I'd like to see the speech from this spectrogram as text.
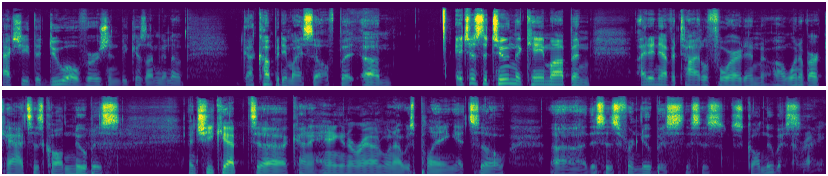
Actually, the duo version because I'm going to accompany myself. But um, it's just a tune that came up, and I didn't have a title for it, and uh, one of our cats is called Nubis, and she kept uh, kind of hanging around when I was playing it. So uh, this is for Nubis. This is called Nubis. Right.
